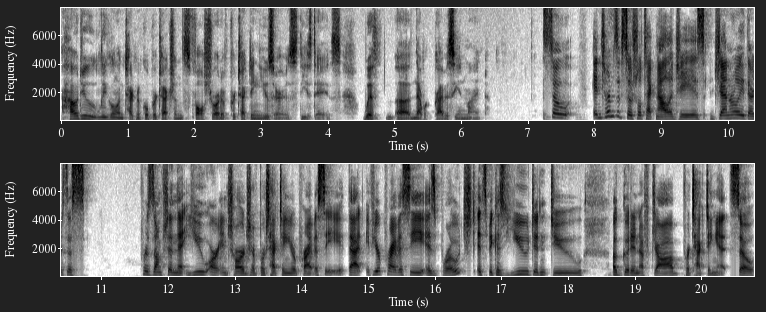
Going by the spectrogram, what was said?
How do legal and technical protections fall short of protecting users these days with uh, network privacy in mind? So, in terms of social technologies, generally there's this presumption that you are in charge of protecting your privacy. That if your privacy is broached, it's because you didn't do a good enough job protecting it. So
